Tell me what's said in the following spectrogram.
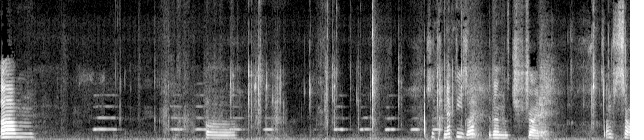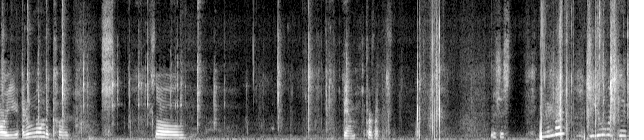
Um. Uh. So connect these up, and then let's drive it. So I'm sorry, I don't know how to cut. So. Bam. Perfect. Let's just. You know what? Do you know what's good?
